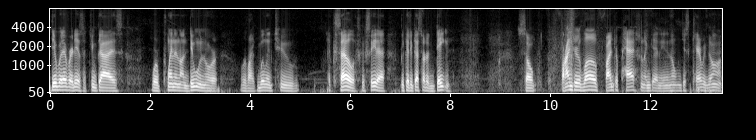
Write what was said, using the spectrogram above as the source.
did whatever it is that you guys were planning on doing or were like willing to excel, succeed at because you guys started dating. So find your love, find your passion again, you know, and just carry on.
